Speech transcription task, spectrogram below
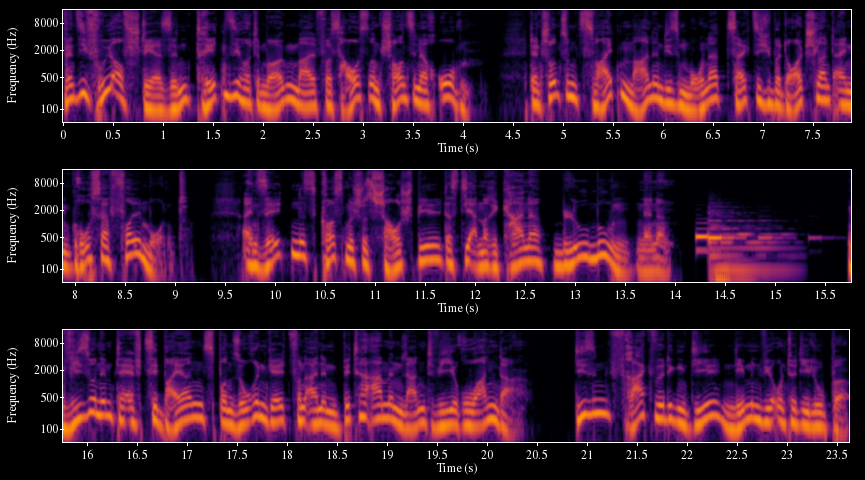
Wenn Sie Frühaufsteher sind, treten Sie heute Morgen mal vors Haus und schauen Sie nach oben. Denn schon zum zweiten Mal in diesem Monat zeigt sich über Deutschland ein großer Vollmond. Ein seltenes kosmisches Schauspiel, das die Amerikaner Blue Moon nennen. Wieso nimmt der FC Bayern Sponsorengeld von einem bitterarmen Land wie Ruanda? Diesen fragwürdigen Deal nehmen wir unter die Lupe.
